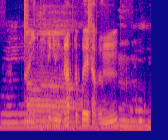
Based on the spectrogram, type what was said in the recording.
一時的にガッと増えた分、うん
